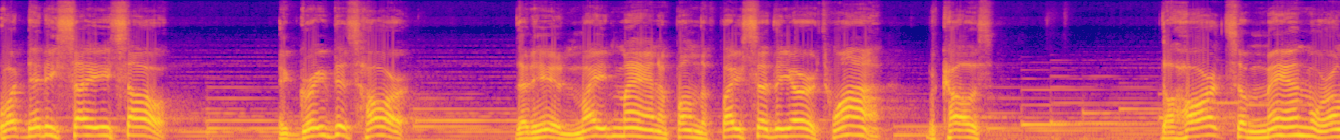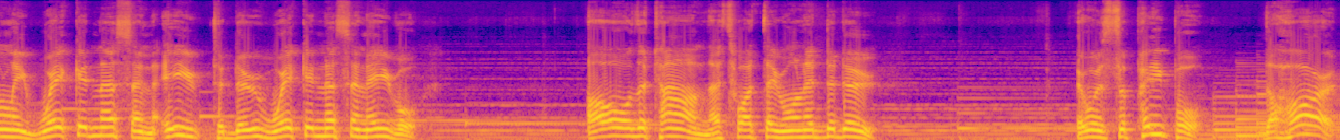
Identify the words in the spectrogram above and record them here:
what did he say he saw? It grieved his heart that he had made man upon the face of the earth. Why? Because the hearts of men were only wickedness and evil, to do wickedness and evil. All the time, that's what they wanted to do. It was the people, the heart.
